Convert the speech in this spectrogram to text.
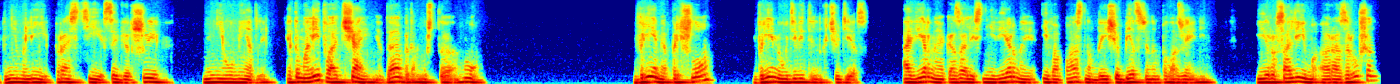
внемли, прости, соверши, не умедли. Это молитва отчаяния, да, потому что, ну, время пришло, время удивительных чудес, а верные оказались неверные и в опасном, да еще бедственном положении. Иерусалим разрушен,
